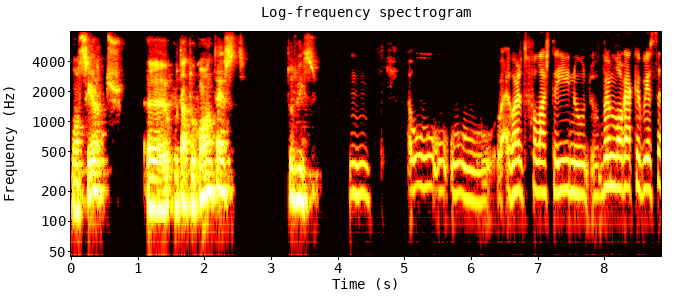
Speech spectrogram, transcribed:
concertos, uh, o Tattoo Contest, tudo isso. Uhum o, o, o, agora tu falaste aí, no, vem-me logo à cabeça,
